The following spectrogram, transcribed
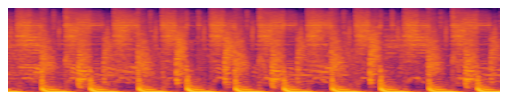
ピッ!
